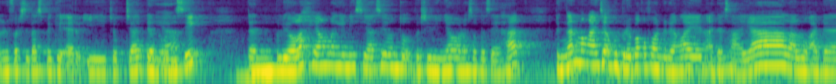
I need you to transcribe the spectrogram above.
Universitas PGRI Jogja dan Iya. Unsik. Dan beliaulah yang menginisiasi untuk berdirinya Wonosobo Sehat dengan mengajak beberapa co-founder yang lain. Ada saya, lalu ada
